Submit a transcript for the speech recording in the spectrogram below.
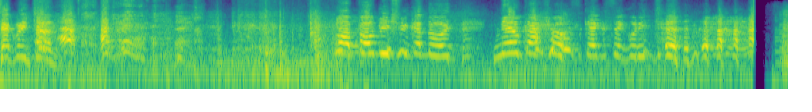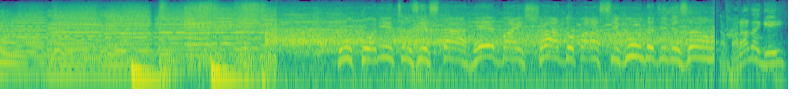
Você é corintiano? Rapaz, o bicho fica doido. Nem o cachorro quer que ser corintiano. O Corinthians está rebaixado para a segunda divisão. Na parada gay,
